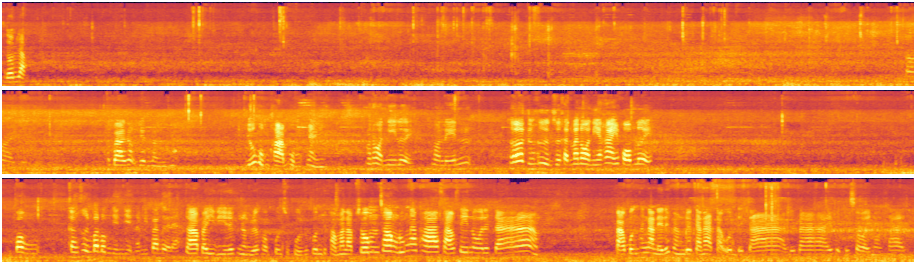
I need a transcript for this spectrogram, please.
โดนหลักสบายเนาะเย็นหน่อยนะเดี๋ยวผมขามผมไงมานอนนี่เลยนอนเล่น เฮ้อกลางคืนเสือขันมานอนนี้ให้พร้อมเลยบ้องกลางคืนบ้าลมเย็นๆนะมีป้าเลยแหละตาไปดีเลยพี่น้องเลยขอบคุณสุขุมทุกคนที่เข้ามารับชมช่องลุงนภาสาวเซโนเลยจ้าฝากเบิ้งทั้งนั้นเลยได้อพี่น้องเดือการอาตาอ้นเลยจ้าบ๊ายบายเปิดไปซอยน้องค่ะ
